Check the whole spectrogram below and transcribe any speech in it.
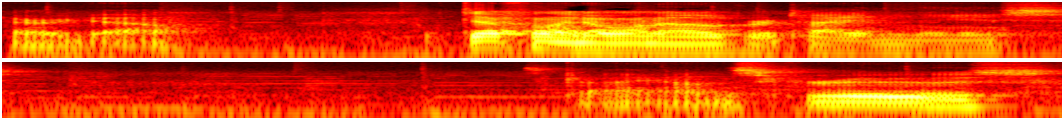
there we go. Definitely don't want to over tighten these. This guy unscrews.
